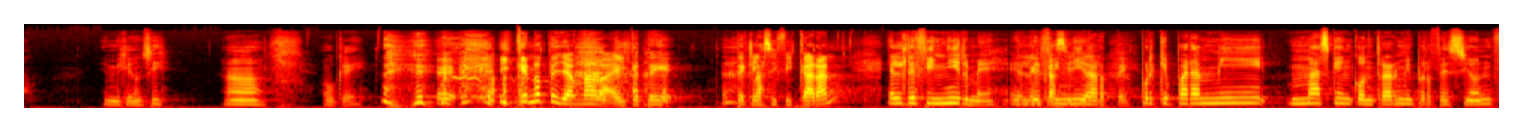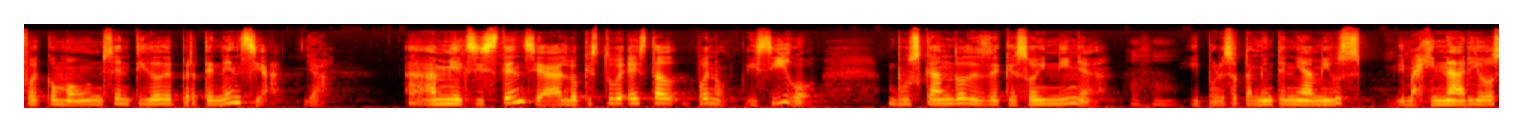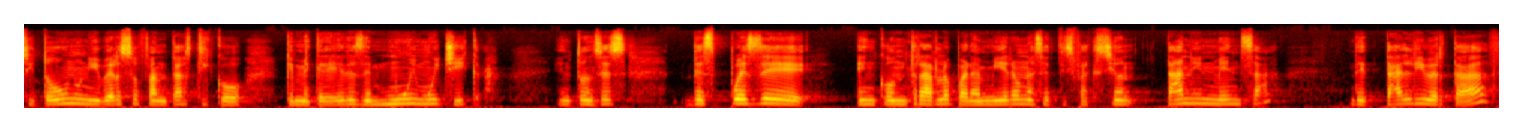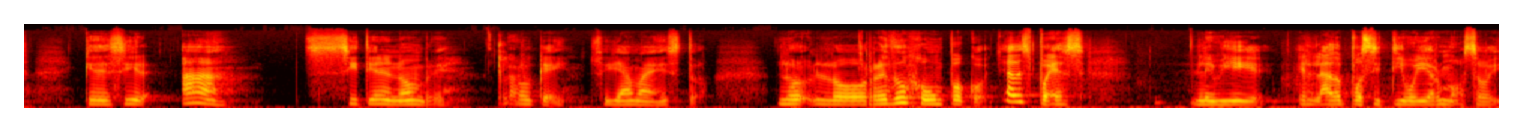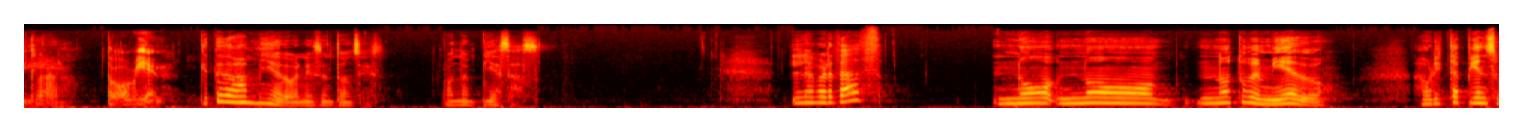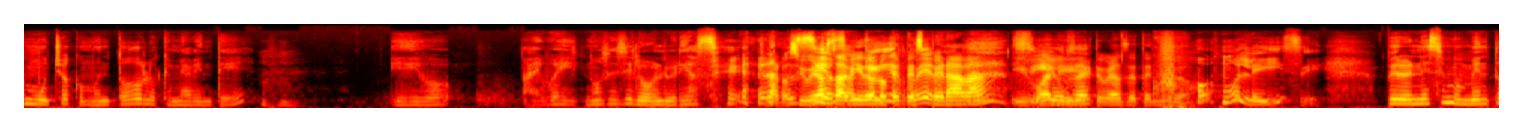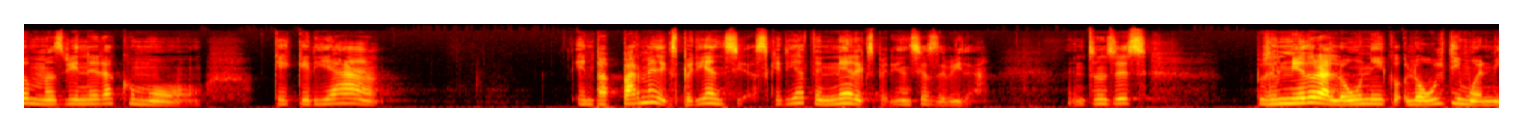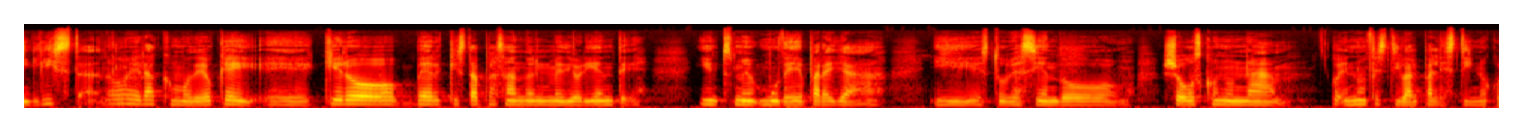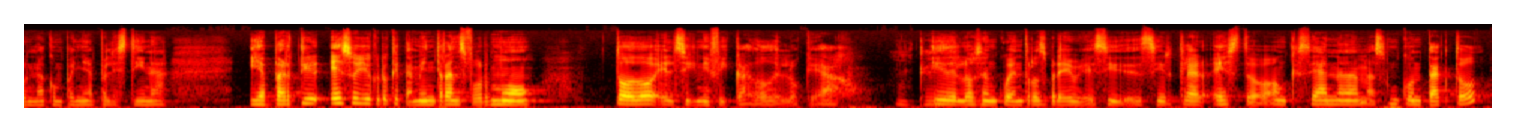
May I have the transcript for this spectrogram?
Y me dijeron, sí. Ah, ok. ¿Y qué no te llamaba? ¿El que te, te clasificaran? El definirme, el, El definir, encasillarte. porque para mí, más que encontrar mi profesión, fue como un sentido de pertenencia Ya. a, a mi existencia, a lo que estuve, he estado, bueno, y sigo buscando desde que soy niña. Y por eso también tenía amigos imaginarios y todo un universo fantástico que me creé desde muy, muy chica. Entonces, después de encontrarlo, para mí era una satisfacción tan inmensa, de tal libertad, que decir, ah, sí tiene nombre. Claro. Ok, se llama esto. Lo, lo redujo un poco. Ya después le vi el lado positivo y hermoso y Claro. todo bien. ¿Qué te daba miedo en ese entonces? Cuando empiezas. La verdad, no, no, no tuve miedo. Ahorita pienso mucho como en todo lo que me aventé y digo, ay, güey, no sé si lo volvería a hacer. Claro, si hubieras o sea, sabido lo que te esperaba, Sí, igual o y sea, te hubieras detenido. ¿Cómo le hice? Pero en ese momento más bien era como que quería empaparme de experiencias, quería tener experiencias de vida. Entonces, pues el miedo era lo único, lo último en mi lista, ¿no? Claro. Era como de, ok, eh, quiero ver qué está pasando en el Medio Oriente. Y entonces me mudé para allá y estuve haciendo shows con una, en un festival palestino, con una compañía palestina. Y a partir eso yo creo que también transformó todo el significado de lo que hago y de los encuentros breves y de decir, claro, esto, aunque sea nada más un contacto,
